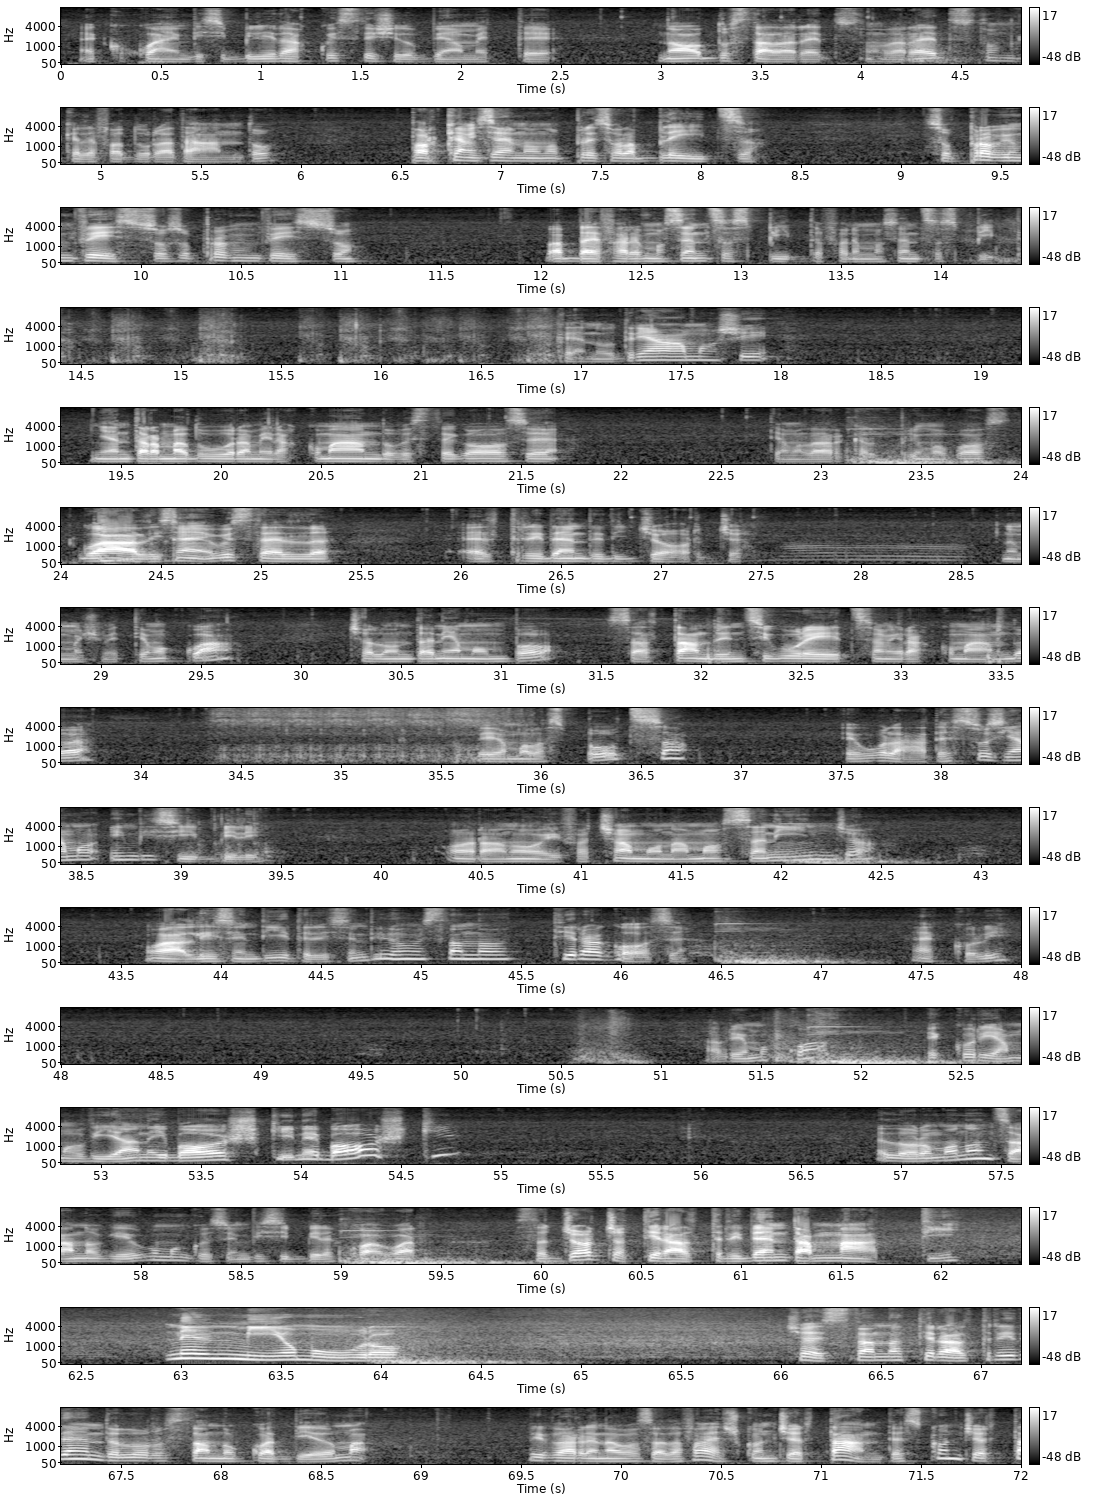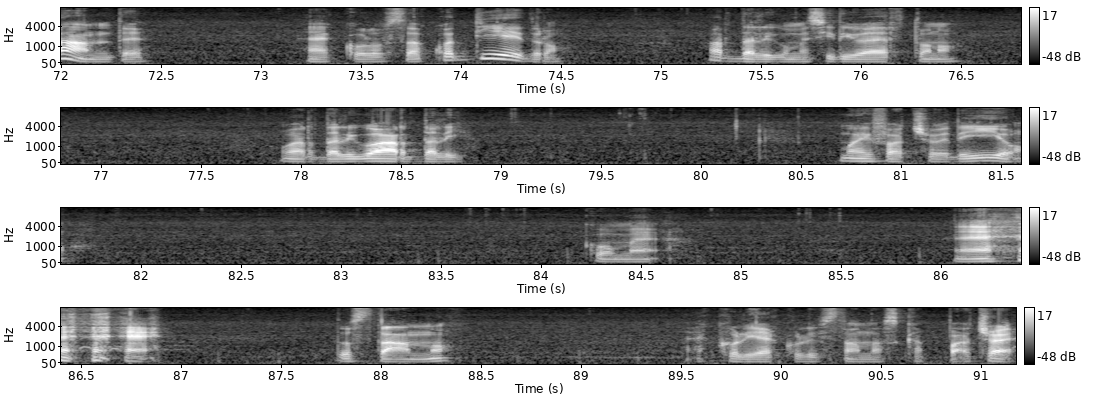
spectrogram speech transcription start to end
Ecco qua, invisibilità. Queste ci dobbiamo mettere... No, dove sta la redstone? La redstone che le fa dura tanto. Porca miseria, non ho preso la blaze. So proprio in fesso, so proprio in fesso. Vabbè, faremo senza speed, faremo senza speed. Ok, nutriamoci. Niente armatura, mi raccomando, queste cose. Mettiamo l'arca al primo posto. Guardi, questo è il, è il tridente di George. Noi ci mettiamo qua. Ci allontaniamo un po', saltando in sicurezza, mi raccomando, eh. Vediamo la spozza. E voilà, adesso siamo invisibili. Ora noi facciamo una mossa ninja. Guarda, li sentite, li sentite come stanno a tirare cose. Eccoli. Apriamo qua e corriamo via nei boschi, nei boschi. E loro non sanno che io comunque sono invisibile qua, guarda. Sta Giorgia a tirare il tridente a matti nel mio muro. Cioè, stanno a tirare il tridente e loro stanno qua dietro. Ma vi pare una cosa da fare? È sconcertante, è sconcertante. Eccolo, sta qua dietro. Guardali come si divertono. Guardali, guardali. Ma vi faccio vedere io. Come... Eh, dove stanno? Eccoli, eccoli, stanno a scappare. Cioè,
